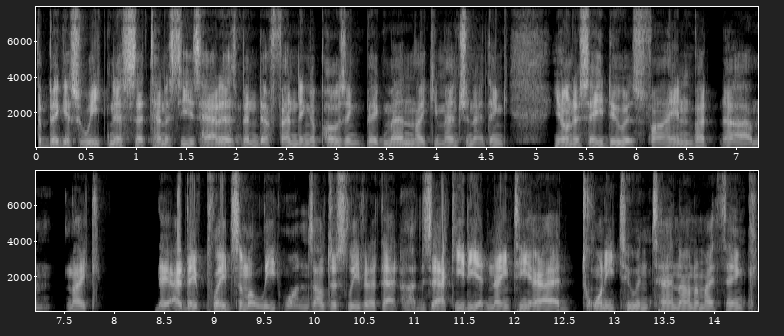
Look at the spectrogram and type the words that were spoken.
the biggest weakness that Tennessee has had has been defending opposing big men. Like you mentioned, I think Jonas Aidoo is fine, but um, like they they've played some elite ones. I'll just leave it at that. Uh, Zach Edey had 19, uh, had 22 and 10 on him, I think.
